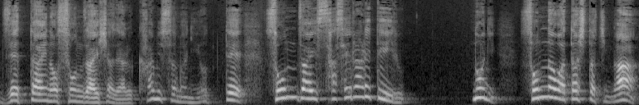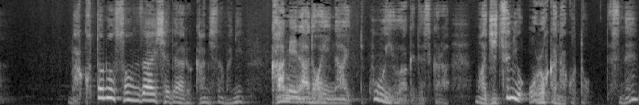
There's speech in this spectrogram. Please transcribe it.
絶対の存在者である神様によって存在させられている。のにそんな私たちが誠の存在者である神様に神などいないってこういうわけですから、まあ、実に愚かなことですね。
